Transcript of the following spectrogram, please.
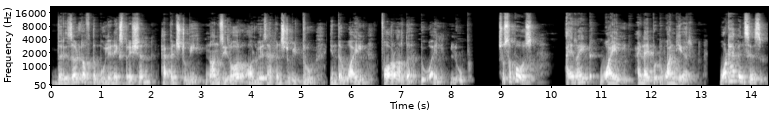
the result of the boolean expression happens to be non-zero or always happens to be true in the while for or the do while loop. So suppose I write while and I put 1 here. What happens is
